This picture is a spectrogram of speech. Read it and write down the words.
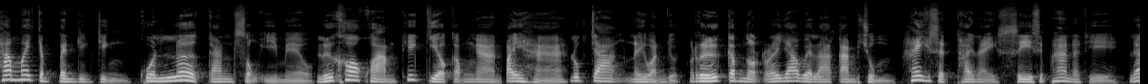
ถ้าไม่จำเป็นจริง ๆ ควรเลิกการส่งอีเมล หรือข้อความที่เกี่ยวกับงานไปหาลูกจ้างในวันหยุด หรือกำหนดระยะเวลาการประชุม ให้เสร็จภายใน 45 นาที และ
